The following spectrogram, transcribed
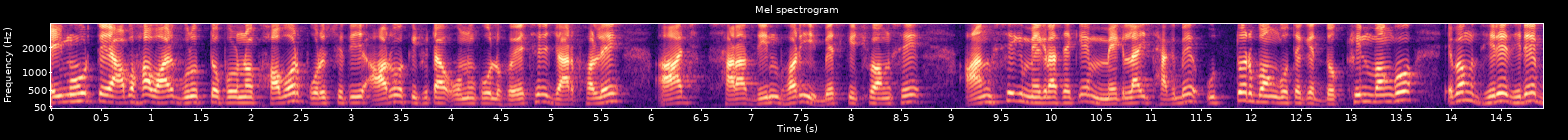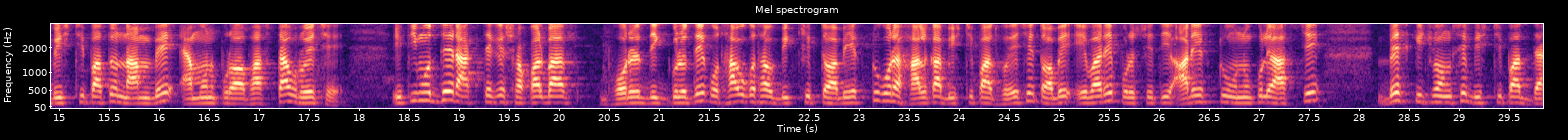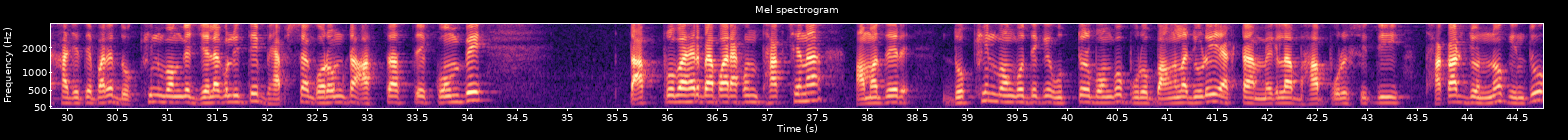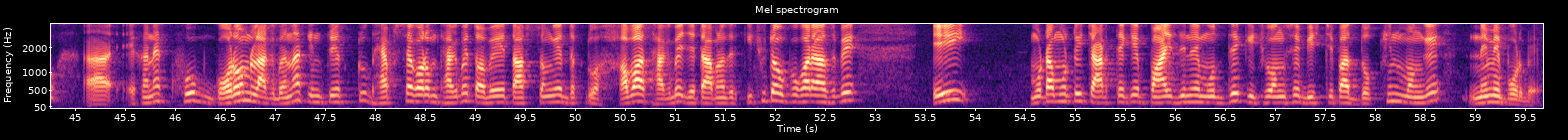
এই মুহূর্তে আবহাওয়ার গুরুত্বপূর্ণ খবর, পরিস্থিতি আরও কিছুটা অনুকূল হয়েছে, যার ফলে আজ সারা দিনভরই বেশ কিছু অংশে আংশিক মেঘলা থেকে মেঘলাই থাকবে। উত্তরবঙ্গ থেকে দক্ষিণবঙ্গ এবং ধীরে ধীরে বৃষ্টিপাতও নামবে এমন পূর্বাভাসটাও রয়েছে। ইতিমধ্যে রাত থেকে সকাল বা ভোরের দিকগুলোতে কোথাও কোথাও বিক্ষিপ্তভাবে একটু করে হালকা বৃষ্টিপাত হয়েছে, তবে এবারে পরিস্থিতি আরে একটু অনুকূলে আসছে। বেশ কিছু অংশে বৃষ্টিপাত দেখা যেতে পারে। দক্ষিণবঙ্গের জেলাগুলিতে ভ্যাবসা গরমটা আস্তে আস্তে কমবে। তাপপ্রবাহের ব্যাপার এখন থাকছে না। আমাদের দক্ষিণবঙ্গ থেকে উত্তরবঙ্গ, পুরো বাংলা জুড়েই একটা মেঘলা ভাব পরিস্থিতি থাকার জন্য কিন্তু এখানে খুব গরম লাগবে না, কিন্তু একটু ভ্যাবসা গরম থাকবে, তবে তার সঙ্গে একটু হাওয়া থাকবে, যেটা আপনাদের কিছুটা উপকারে আসবে। এই মোটামুটি চার থেকে পাঁচ দিনের মধ্যে কিছু অংশে বৃষ্টিপাত দক্ষিণবঙ্গে নেমে পড়বে।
